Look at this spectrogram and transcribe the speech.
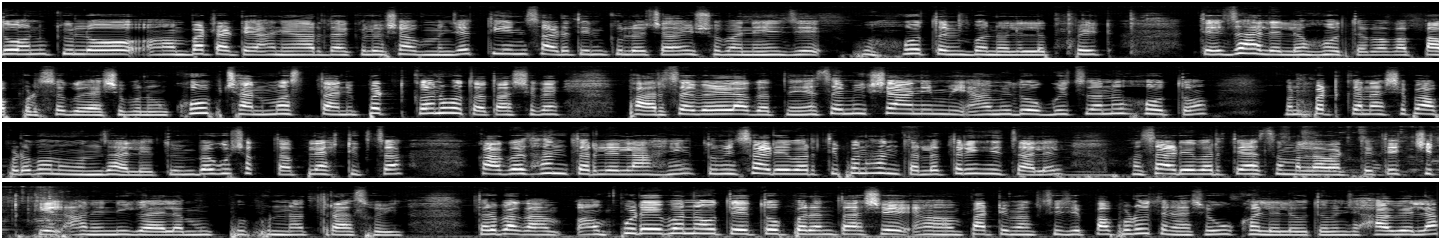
दोन किलो बटाटे आणि अर्धा किलो शाबू म्हणजे तीन साडेतीन किलोच्या हिशोबाने हे जे होतं मी बनवलेलं पीठ ते झालेलं होतं. बघा पापड सगळे असे बनवून खूप छान मस्त आणि पटकन होतात. असे काही फारसा वेळ लागत नाही. समीक्षा आणि मी आम्ही दोघीच जण होतो. पण पटकन असे पापड बनवून झाले. तुम्ही बघू शकता प्लॅस्टिकचा कागद हंतरलेला आहे. तुम्ही साडीवरती पण हंतरलं तरीही चालेल. पण साडीवरती असं मला वाटतं ते चिटकेल आणि निघायला मग पुन्हा त्रास होईल. तर बघा पुढे बनवते तोपर्यंत असे पाठीमागचे जे पापड होते ना असे उखळलेले होते म्हणजे हवेला.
